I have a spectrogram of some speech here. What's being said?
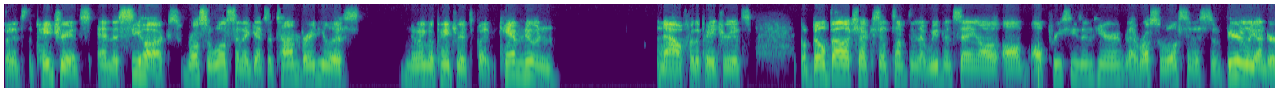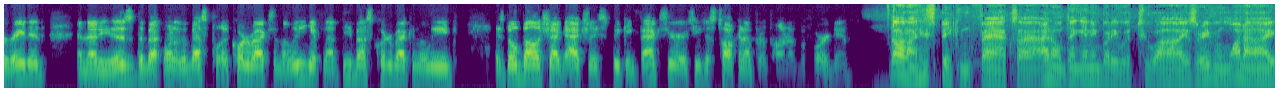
but it's the Patriots and the Seahawks. Russell Wilson against a Tom Brady-less New England Patriots, but Cam Newton now for the Patriots. But Bill Belichick said something that we've been saying all, all, all preseason here that Russell Wilson is severely underrated and that he is the be- one of the best quarterbacks in the league, if not the best quarterback in the league. Is Bill Belichick actually speaking facts here, or is he just talking up an opponent before a game? No, no, he's speaking facts. I, I don't think anybody with two eyes or even one eye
